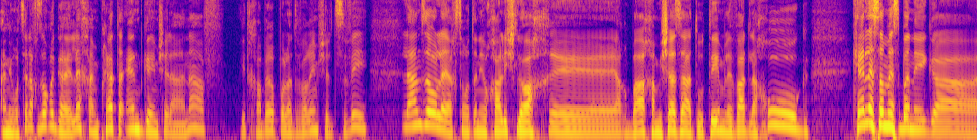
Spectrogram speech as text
אני רוצה לחזור רגע אליך, מבחינת האנד גיים של הענף, להתחבר פה לדברים של צבי, לאן זה הולך? זאת אומרת, אני אוכל לשלוח אה, ארבעה, חמישה זעתותים לבד לחוג, כן לסמס בנהיגה,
